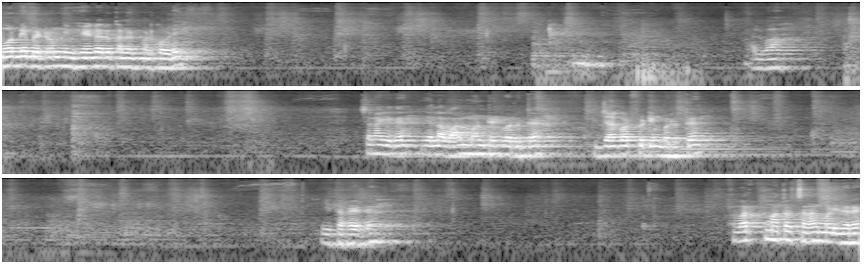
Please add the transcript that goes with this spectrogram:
ಮೂರನೇ ಬೆಡ್ರೂಮ್ ನೀವು ಹೇಗಾದರೂ ಕನ್ವರ್ಟ್ ಮಾಡ್ಕೊಳ್ಳಿ. ಅಲ್ವಾ? ಚೆನ್ನಾಗಿದೆ. ಎಲ್ಲ ವಾಲ್ ಮೌಂಟೆಡ್ ಬರುತ್ತೆ. ಜಾಗವರ್ ಫಿಟ್ಟಿಂಗ್ ಬರುತ್ತೆ. ಈ ಥರ ಇದೆ. ವರ್ಕ್ ಮಾತ್ರ ಚೆನ್ನಾಗಿ ಮಾಡಿದ್ದಾರೆ.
